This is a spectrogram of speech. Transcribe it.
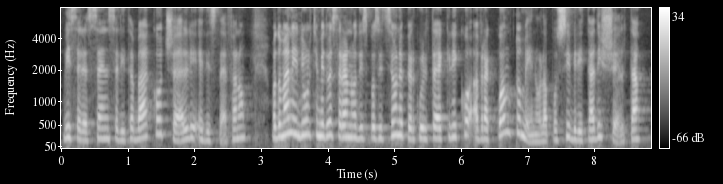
viste le assenze di Tabacco, Celli e di Stefano, ma domani gli ultimi due saranno a disposizione per cui il tecnico avrà quantomeno la possibilità di scelta.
